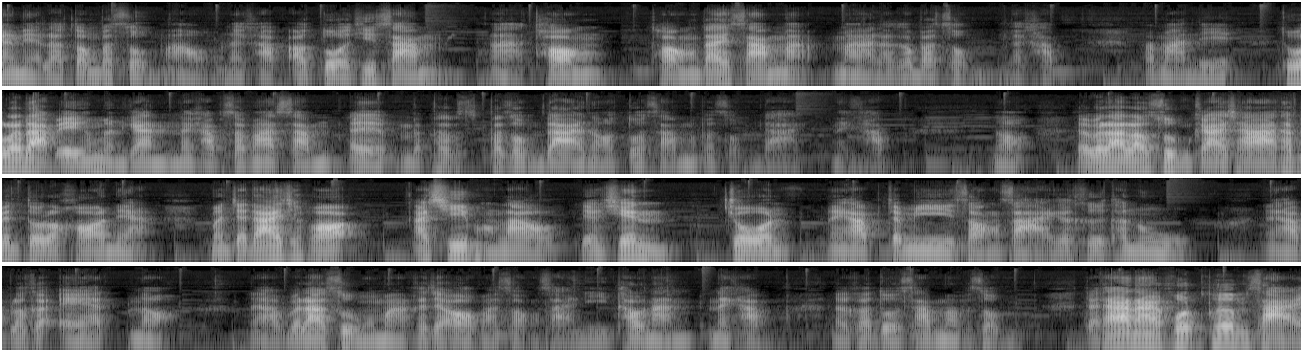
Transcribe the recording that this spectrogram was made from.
งเนี่ยเราต้องผสมเอานะครับ เอาตัวที่ซ้ำอ่าทองทองได้ซ้ำอะมาแล้วก็ผสมนะครับ ประมาณนี้ทุกระดับเองก็เหมือนกันนะครับ สามารถซ้ำเออผสมได้เนาะตัวซ้ำมาผสมได้นะครับเนาะแล้วเวลาเราสุ่มกาชาถ้าเป็นตัวละครเนี่ยมันจะได้เฉพาะอาชีพของเรา อย่างเช่น โจรนะครับจะมี 2 สายก็คือธนูนะครับแล้วก็แอดเนาะ นะครับเวลาสุ่มออกมาก็จะออกมา 2 สายนี้เท่านั้นนะครับแล้วก็ตัวซ้ำมาผสม แต่ถ้าอนาคตเพิ่มสาย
